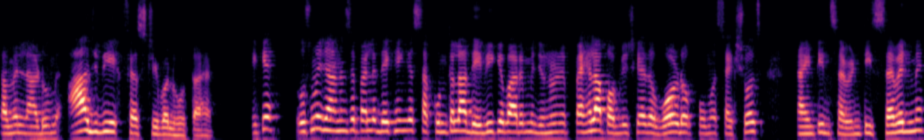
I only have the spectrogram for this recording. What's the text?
तमिलनाडु में आज भी एक फेस्टिवल होता है। ठीक है? उसमें जाने से पहले देखेंगे शकुंतला देवी के बारे में, जिन्होंने पहला पब्लिश किया था वर्ड ऑफ़ होमोसेक्सुअल्स 1977 में।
